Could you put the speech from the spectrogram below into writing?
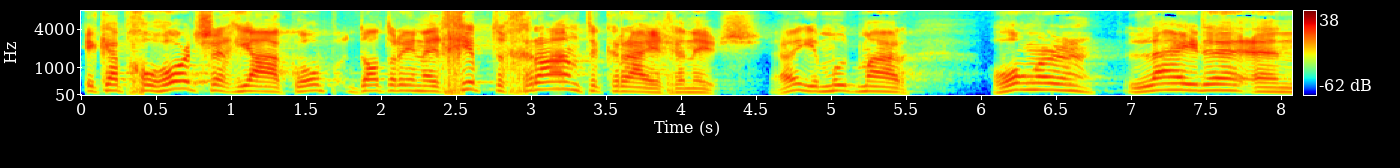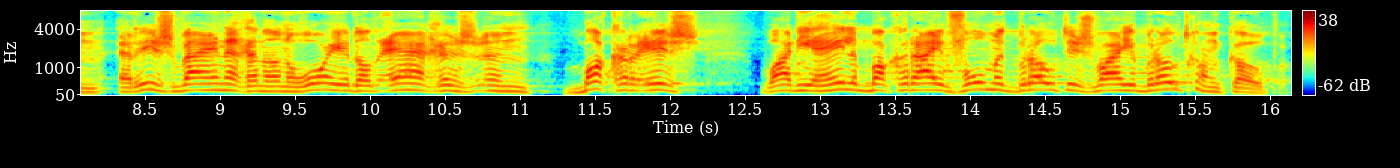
Ik heb gehoord, zegt Jacob, dat er in Egypte graan te krijgen is. Je moet maar honger lijden en er is weinig. En dan hoor je dat ergens een bakker is waar die hele bakkerij vol met brood is waar je brood kan kopen.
